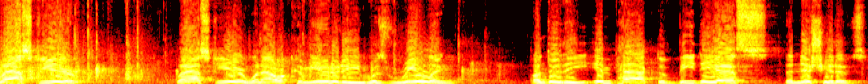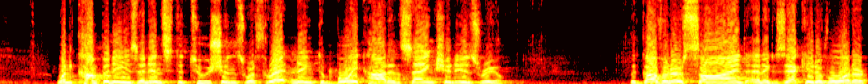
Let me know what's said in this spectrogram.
Last year, last year when our community was reeling under the impact of BDS initiatives, when companies and institutions were threatening to boycott and sanction Israel, the governor signed an executive order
